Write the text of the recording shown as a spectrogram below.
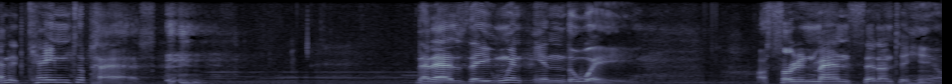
And it came to pass that as they went in the way, a certain man said unto him,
